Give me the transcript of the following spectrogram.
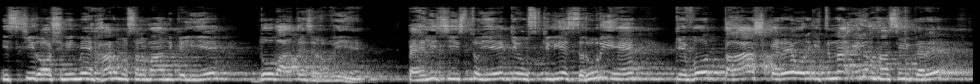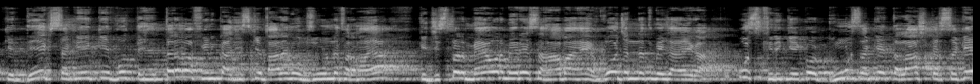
اس کی روشنی میں ہر مسلمان کے لیے دو باتیں ضروری ہیں۔ پہلی چیز تو یہ کہ اس کے لیے ضروری ہے کہ وہ تلاش کرے اور اتنا علم حاصل کرے کہ دیکھ سکے کہ وہ تہترواں فرقہ جس کے بارے میں حضور نے فرمایا کہ جس پر میں اور میرے صحابہ ہیں، وہ جنت میں جائے گا۔ اس فرقے کو ڈھونڈ سکے، تلاش کر سکے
